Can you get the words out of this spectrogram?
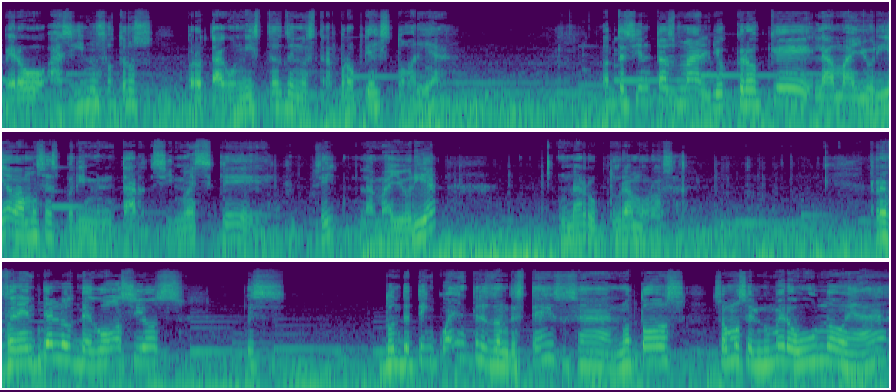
Pero así nosotros protagonistas de nuestra propia historia. No te sientas mal, yo creo que la mayoría vamos a experimentar, si no es que, sí, la mayoría, una ruptura amorosa. Referente a los negocios, pues donde te encuentres, donde estés, o sea, no todos somos el número uno, ¿verdad?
